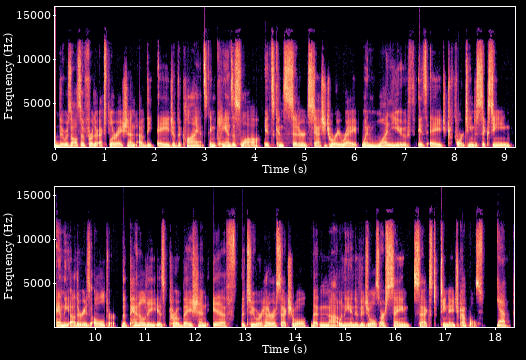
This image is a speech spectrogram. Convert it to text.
there was also further exploration of the age of the clients. In Kansas law, it's considered statutory rape when one youth is aged 14 to 16 and the other is older. The penalty is probation if the two are heterosexual, but not when the individuals are same sexed teenage couples. Yep.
